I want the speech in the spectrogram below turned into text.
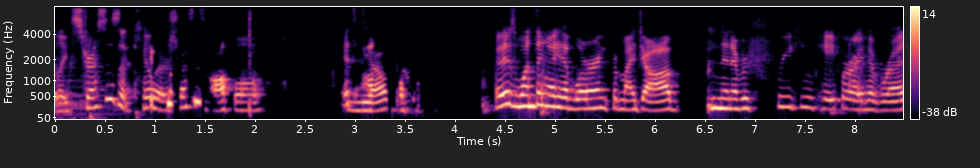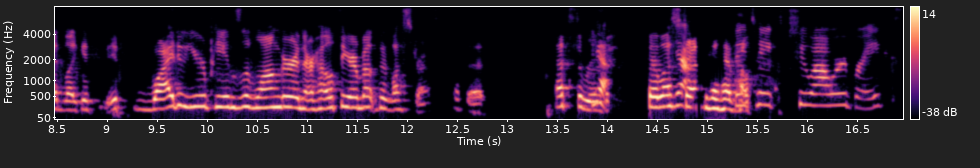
Like stress is a killer. Stress is awful. It's Yep. awful. It is one thing I have learned from my job and then every freaking paper I have read. Like if if why do Europeans live longer and they're healthier about they're less stressed. That's it. That's the root. Yeah. They're less Yeah. stressed and they have They health. take two hour breaks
